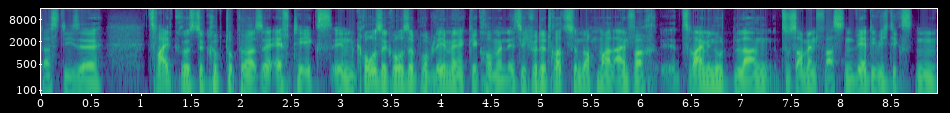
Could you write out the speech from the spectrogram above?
dass diese zweitgrößte Kryptobörse FTX in große, große Probleme gekommen ist. Ich würde trotzdem noch mal einfach zwei Minuten lang zusammenfassen, wer die wichtigsten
